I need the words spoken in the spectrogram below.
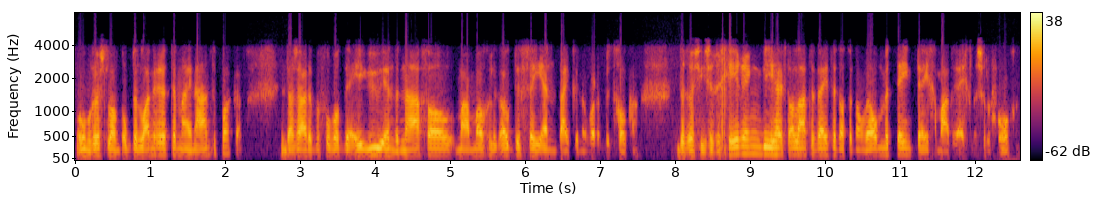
om Rusland op de langere termijn aan te pakken. En daar zouden bijvoorbeeld de EU en de NAVO, maar mogelijk ook de VN bij kunnen worden betrokken. De Russische regering die heeft al laten weten dat er dan wel meteen tegenmaatregelen zullen volgen.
